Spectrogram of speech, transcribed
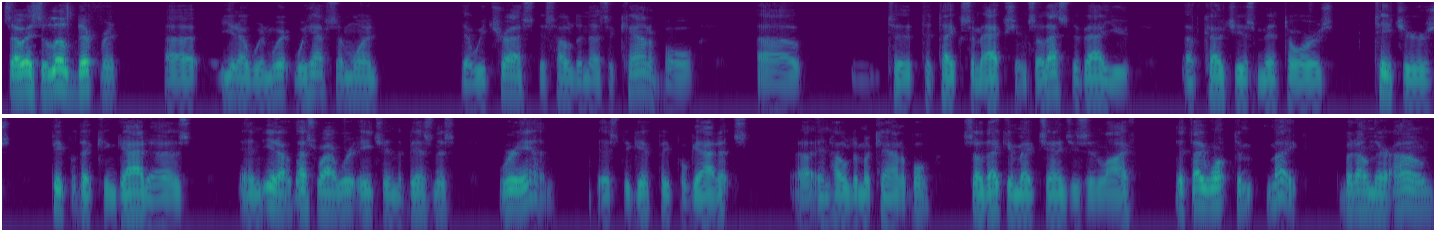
so it's a little different. Uh, you know, when we we have someone that we trust is holding us accountable uh, to to take some action. So that's the value of coaches, mentors, teachers, people that can guide us. And you know that's why we're each in the business we're in is to give people guidance uh, and hold them accountable so they can make changes in life that they want to make, but on their own,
